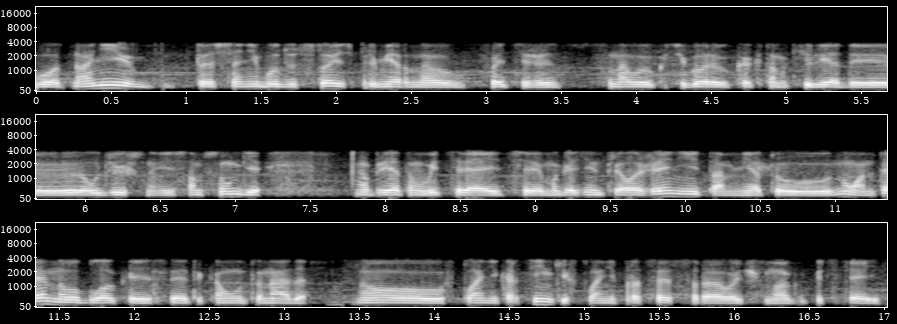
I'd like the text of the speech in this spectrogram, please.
вот, но они, то есть они будут стоить примерно в эти же ценовую категорию, как там QLED, LG и Samsung, но при этом вы теряете магазин приложений, там нету, ну, антенного блока, если это кому-то надо. Но в плане картинки, в плане процессора очень много потеряете.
